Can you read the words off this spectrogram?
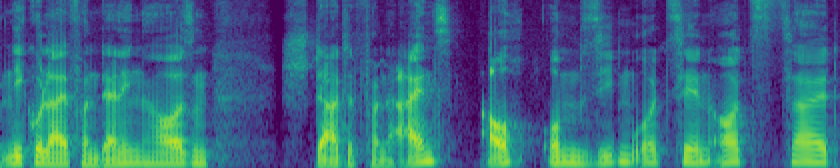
Nikolai von Dellinghausen startet von der 1 auch um 7 Uhr 10 Ortszeit.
